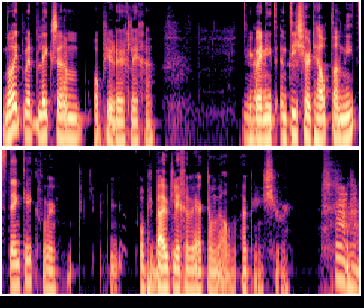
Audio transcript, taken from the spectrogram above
nooit met bliksem op je rug liggen. Ik Nee. weet niet, een t-shirt helpt dan niet, denk ik. Maar op je buik liggen werkt dan wel. Oké, sure. Mhm.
